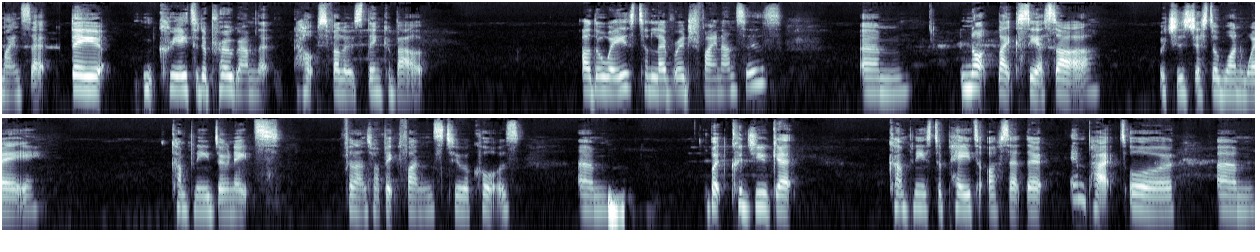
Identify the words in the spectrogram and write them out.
mindset. They created a program that helps fellows think about other ways to leverage finances, um, not like CSR, which is just a one way company donates philanthropic funds to a cause. Um, mm-hmm. but could you get companies to pay to offset their impact or um,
